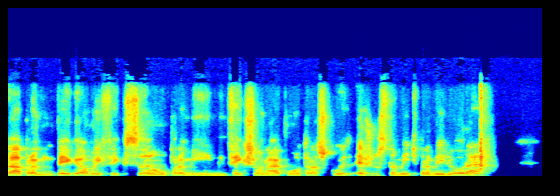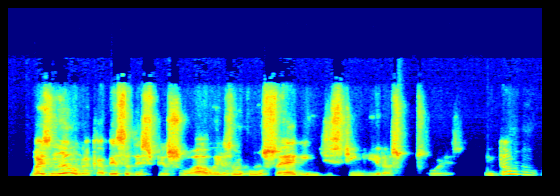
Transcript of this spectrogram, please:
Tá? Para mim pegar uma infecção, para mim me infeccionar com outras coisas. É justamente para melhorar. Mas não, na cabeça desse pessoal, eles não conseguem distinguir as coisas. Então,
